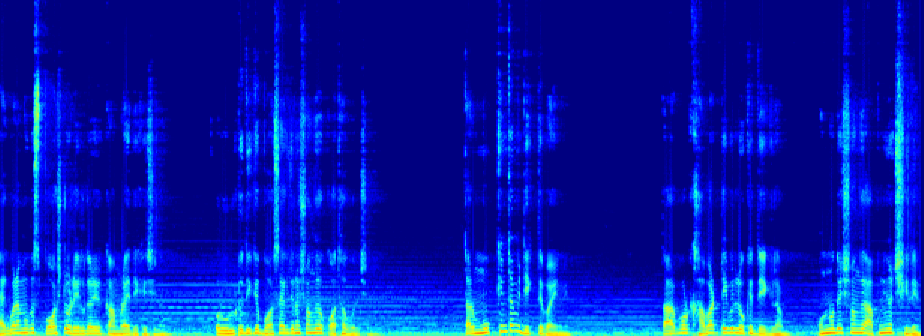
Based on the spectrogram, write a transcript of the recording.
একবার আমি ওকে স্পষ্ট রেলগাড়ির কামরায় দেখেছিলাম। ওর উল্টো দিকে বসা একজনের সঙ্গে ও কথা বলছিল। তার মুখ কিন্তু আমি দেখতে পাইনি। তারপর খাবার টেবিলে ওকে দেখলাম। অন্যদের সঙ্গে আপনিও ছিলেন।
